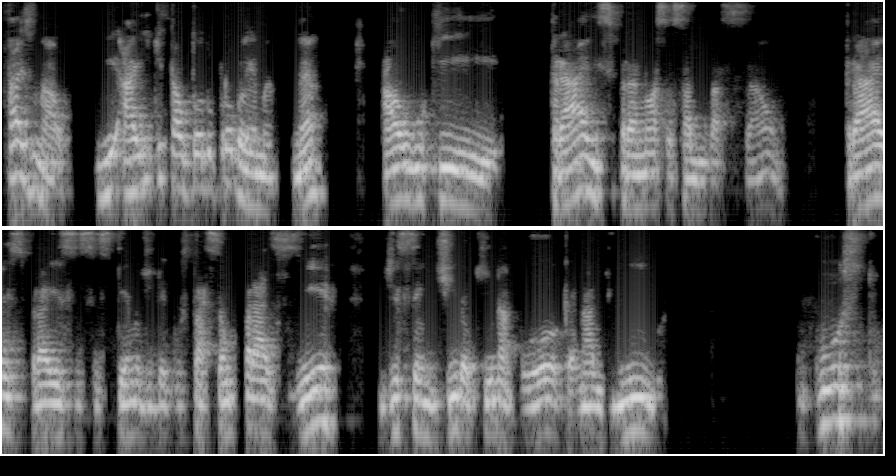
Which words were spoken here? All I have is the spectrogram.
faz mal. E aí que está todo o problema, né? algo que traz para a nossa salivação, traz para esse sistema de degustação prazer de sentir aqui na boca, na língua, o gosto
